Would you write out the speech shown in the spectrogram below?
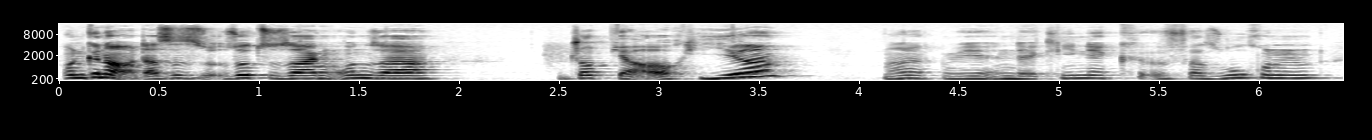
Und genau, das ist sozusagen unser Job ja auch hier. Ne, wir in der Klinik versuchen,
